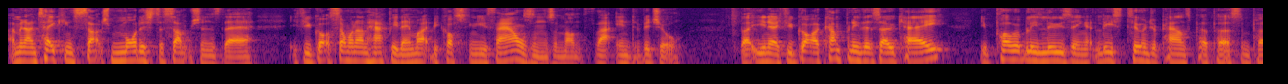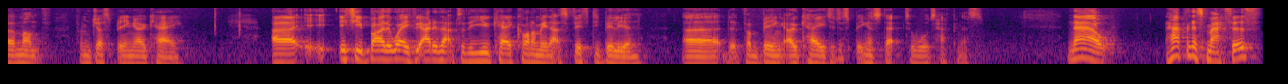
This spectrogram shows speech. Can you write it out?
I mean I'm taking such modest assumptions there. If you've got someone unhappy they might be costing you thousands a month that individual. But you know if you've got a company that's okay you're probably losing at least 200 pounds per person per month from just being okay uh, if you, by the way, if you added that to the UK economy, that's 50 billion uh, from being okay to just being a step towards happiness. Now, happiness matters,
